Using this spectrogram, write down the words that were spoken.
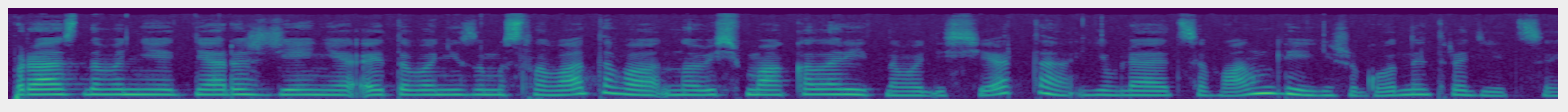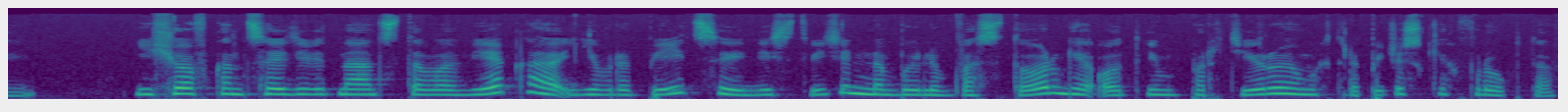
Празднование дня рождения этого незамысловатого, но весьма колоритного десерта является в Англии ежегодной традицией. Еще в конце XIX века европейцы действительно были в восторге от импортируемых тропических фруктов,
